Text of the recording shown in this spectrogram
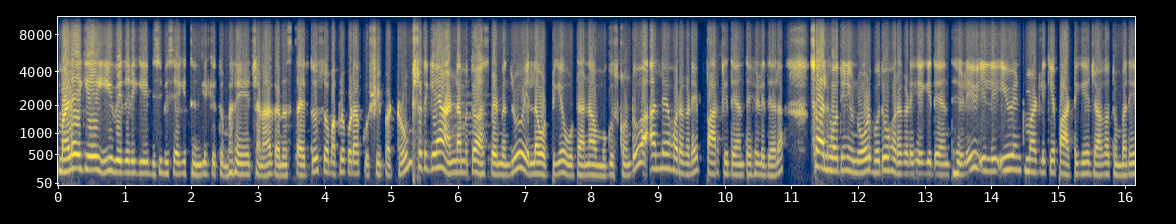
ಮಳೆಗೆ ಈ ವೆದರಿಗೆ ಬಿಸಿ ಬಿಸಿಯಾಗಿ ತಿನ್ಲಿಕ್ಕೆ ತುಂಬಾನೇ ಚೆನ್ನಾಗಿ ಅನಿಸ್ತಾ ಇತ್ತು. ಸೊ ಮಕ್ಕಳು ಕೂಡ ಖುಷಿ ಪಟ್ರು. ಜೊತೆಗೆ ಅಣ್ಣ ಮತ್ತು ಹಸ್ಬೆಂಡ್ ಬಂದ್ರು ಎಲ್ಲ ಒಟ್ಟಿಗೆ ಊಟನ ಮುಗಿಸ್ಕೊಂಡು ಅಲ್ಲೇ ಹೊರಗಡೆ ಪಾರ್ಕ್ ಇದೆ ಅಂತ ಹೇಳಿದೆ ಅಲ್ಲ? ಸೊ ಅಲ್ಲಿ ಹೋದಿ ನೀವು ನೋಡ್ಬೋದು ಹೊರಗಡೆ ಹೇಗಿದೆ ಅಂತ ಹೇಳಿ. ಇಲ್ಲಿ ಇವೆಂಟ್ ಮಾಡ್ಲಿಕ್ಕೆ ಪಾರ್ಟಿಗೆ ಜಾಗ ತುಂಬಾನೇ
